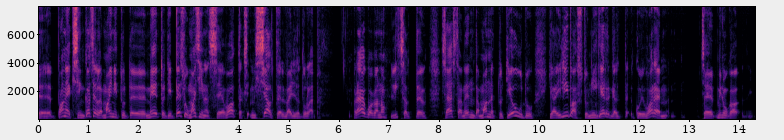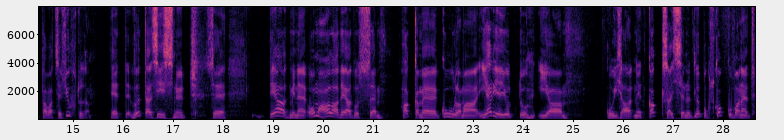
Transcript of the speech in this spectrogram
äh, paneksin ka selle mainitud äh, meetodi pesumasinasse ja vaataks, mis sealt veel välja tuleb praegu aga noh, lihtsalt säästan enda mannetut jõudu ja ei libastu nii kergelt, kui varem see minuga tavatses juhtuda et võta siis nüüd see teadmine oma alateadvusse, hakkame kuulama järjejuttu ja kui sa need kaks asja nüüd lõpuks kokku paned,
